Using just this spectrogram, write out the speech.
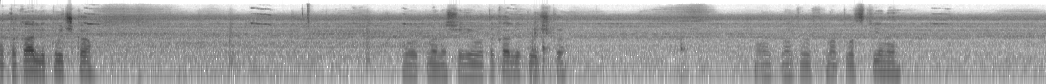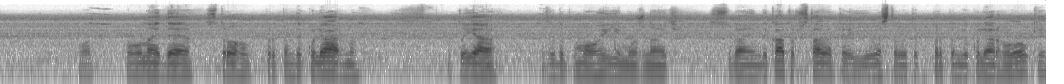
отака літучка. От, в мене ще є отака літучка. От, на, на пластини. От, ну, вона йде строго перпендикулярно. Тобто я за допомогою її можу навіть сюди індикатор вставити і виставити перпендикуляр головки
